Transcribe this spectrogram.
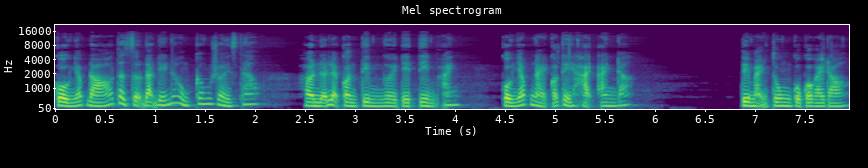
Cô nhóc đó thật sự đã đến Hồng Kông rồi sao? Hơn nữa lại còn tìm người để tìm anh. Cô nhóc này có thể hại anh đó. Tìm hạnh tung của cô gái đó.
